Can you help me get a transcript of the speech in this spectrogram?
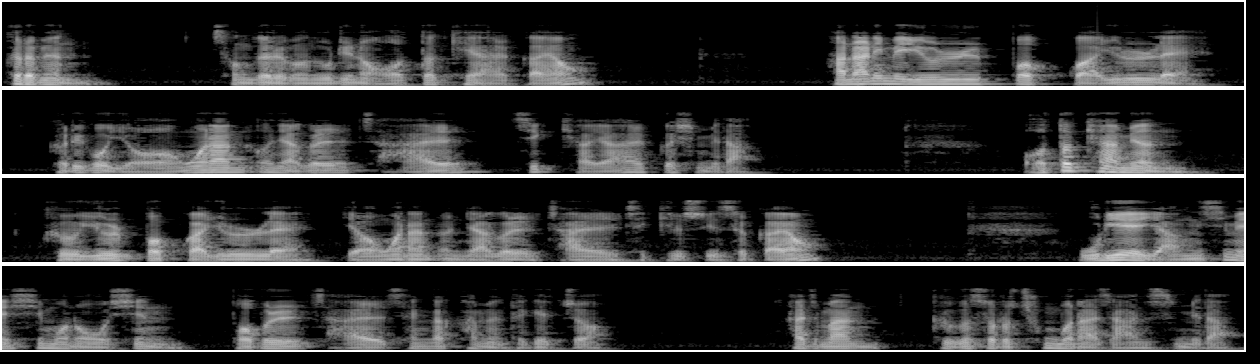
그러면 성도 여러분 우리는 어떻게 해야 할까요? 하나님의 율법과 율례 그리고 영원한 언약을 잘 지켜야 할 것입니다. 어떻게 하면 그 율법과 율례, 영원한 언약을 잘 지킬 수 있을까요? 우리의 양심에 심어 놓으신 법을 잘 생각하면 되겠죠. 하지만 그것으로 충분하지 않습니다.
